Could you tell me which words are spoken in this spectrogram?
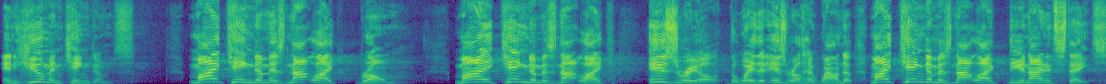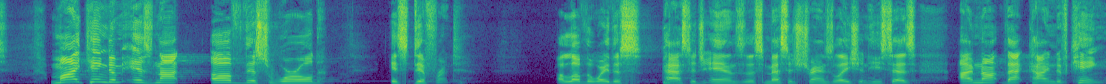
in human kingdoms. My kingdom is not like Rome. My kingdom is not like Israel, the way that Israel had wound up. My kingdom is not like the United States. My kingdom is not of this world, it's different. I love the way this passage ends, this message translation. He says, I'm not that kind of king.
